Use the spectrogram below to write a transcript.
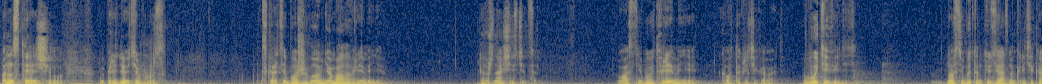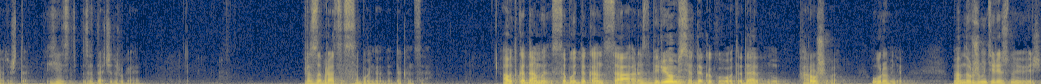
по-настоящему, вы придете в ужас. Скажете, Боже мой, у меня мало времени. нужно очиститься. У вас не будет времени кого-то критиковать. Вы будете видеть, но у вас не будет энтузиазма критиковать, потому что есть задача другая. Разобраться с собой надо до конца. А вот когда мы с собой до конца разберемся, до какого-то, да, ну, хорошего уровня, мы обнаружим интересную вещь.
